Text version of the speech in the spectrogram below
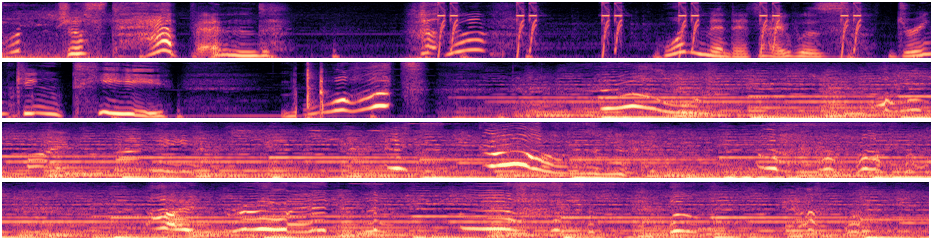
What just happened? One minute I was drinking tea. What? No! All my money! It's gone! I'm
